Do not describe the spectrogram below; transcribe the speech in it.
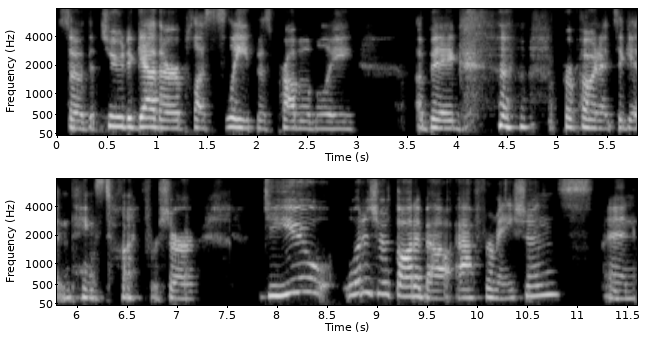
So the two together plus sleep is probably a big proponent to getting things done for sure. Do you, what is your thought about affirmations and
